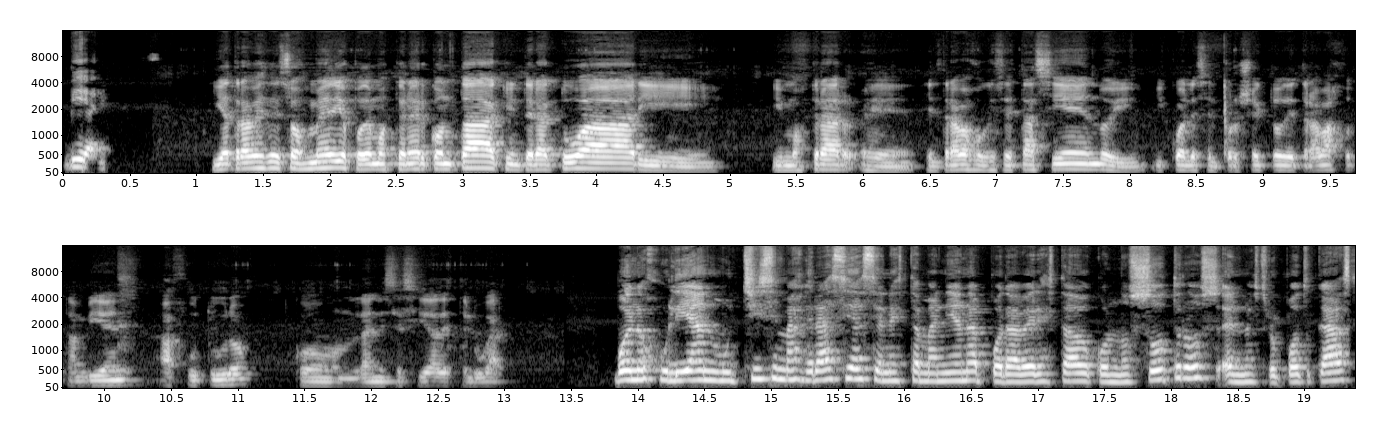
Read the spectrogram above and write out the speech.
Bien, y a través de esos medios podemos tener contacto, interactuar y, mostrar eh, el trabajo que se está haciendo y, cuál es el proyecto de trabajo también a futuro con la necesidad de este lugar. Bueno, Julián, muchísimas gracias en esta mañana por haber estado con nosotros en nuestro podcast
